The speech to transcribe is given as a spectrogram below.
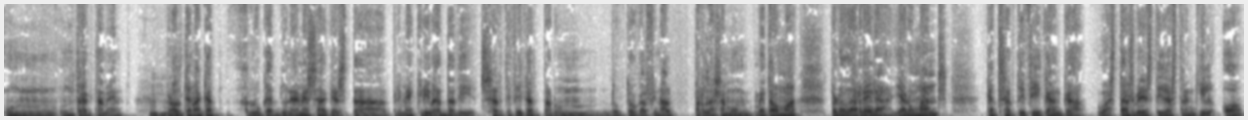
un, un tractament. Uh -huh. Però el tema que el que et donem és aquest eh, primer cribat de dir certificat per un doctor que al final parles amb un metahumà, però darrere hi ha humans que et certifiquen que o estàs bé, estigues tranquil, o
